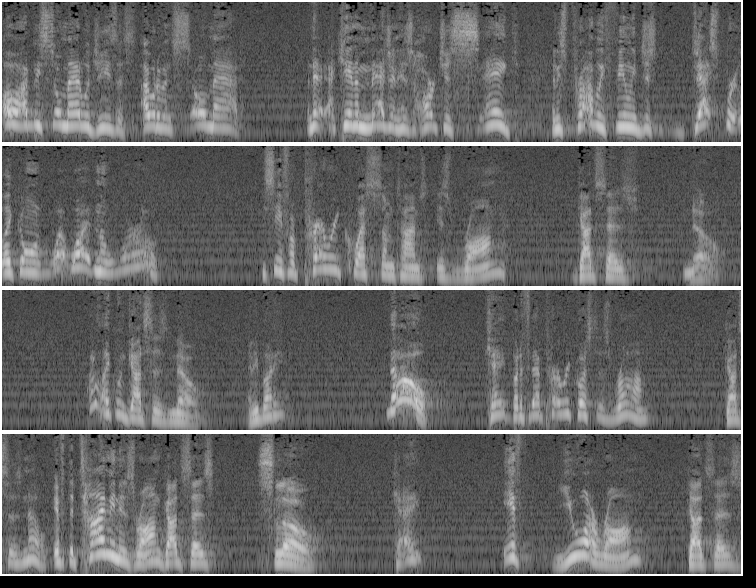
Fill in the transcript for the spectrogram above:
Oh, I'd be so mad with Jesus. I would have been so mad. And I can't imagine his heart just sank. And he's probably feeling just desperate, like going, what, what in the world? You see, if a prayer request sometimes is wrong, God says no. I don't like when God says no. Anybody? No. Okay, but if that prayer request is wrong, God says no. If the timing is wrong, God says slow. Okay? If you are wrong, God says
